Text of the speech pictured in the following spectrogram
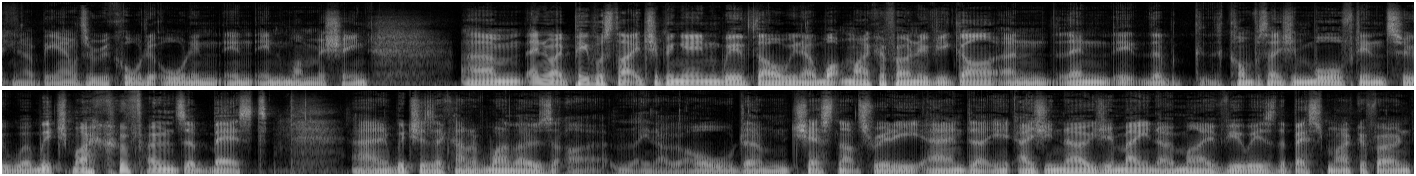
you know, being able to record it all in, in, in one machine. Um, anyway, people started chipping in with, oh, you know, what microphone have you got? And then it, the conversation morphed into uh, which microphones are best and which is a kind of one of those uh, you know old um, chestnuts really. And uh, as you know, as you may know, my view is the best microphone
